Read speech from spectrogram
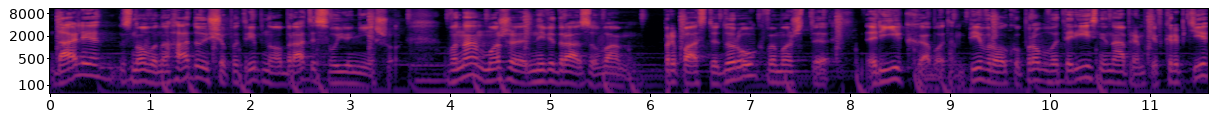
Далі знову нагадую, що потрібно обрати свою нішу. Вона може не відразу вам припасти до рук. Ви можете рік або там півроку пробувати різні напрямки в крипті,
